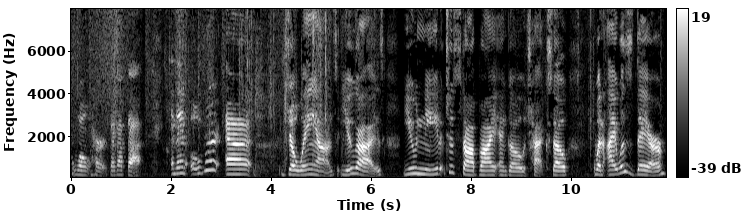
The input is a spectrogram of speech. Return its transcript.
won't hurt. So I got that. And then over at Joann's, you guys, you need to stop by and go check. So when I was there,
